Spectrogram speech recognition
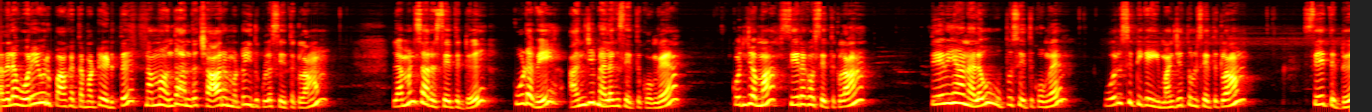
அதில் ஒரே ஒரு பாகத்தை மட்டும் எடுத்து நம்ம வந்து அந்த சாறை மட்டும் இதுக்குள்ளே சேர்த்துக்கலாம். லெமன் சாறை சேர்த்துட்டு கூடவே அஞ்சு மிளகு சேர்த்துக்கோங்க. கொஞ்சமாக சீரகம் சேர்த்துக்கலாம். தேவையான அளவு உப்பு சேர்த்துக்கோங்க. ஒரு சிட்டிகை மஞ்சத்தூள் சேர்த்துக்கலாம். சேர்த்துட்டு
